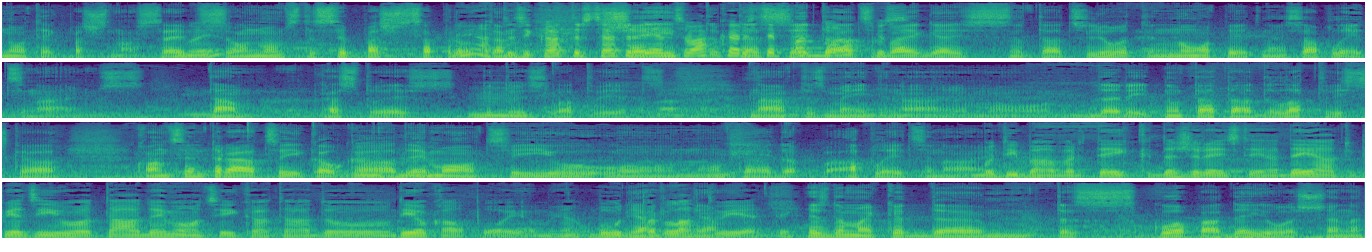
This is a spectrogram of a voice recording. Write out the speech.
notiek pašas no sevis, Nu, jā. un mums tas ir pašsaprotami. Nu jā, tas ir katrs ceturtdienas vakars Tas ir tāds baigais, tāds ļoti nopietnais apliecinājums tam. Kas tu esi, ka tu esi latvietis. Nākt uz mēģinājumu, darīt nu, tā tāda latviskā koncentrācija, kaut kāda mm -hmm. emociju un nu, tāda apliecinājuma. Būtībā var teikt, ka dažreiz tajā dejā tu piedzīvo tādu emociju kā tādu dievkalpojumu, ja? būt jā, par latvieti. Jā. Es domāju, ka um, tas kopā dejošana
